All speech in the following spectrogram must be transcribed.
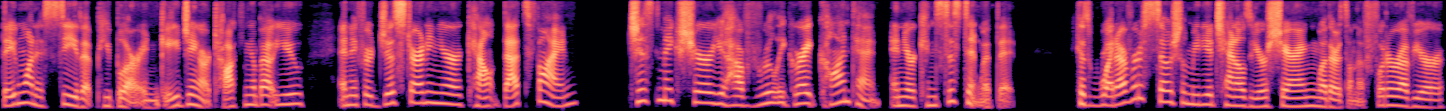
they want to see that people are engaging, or talking about you. And if you're just starting your account, that's fine just make sure you have really great content and you're consistent with it. Because whatever social media channels you're sharing, whether it's on the footer of your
